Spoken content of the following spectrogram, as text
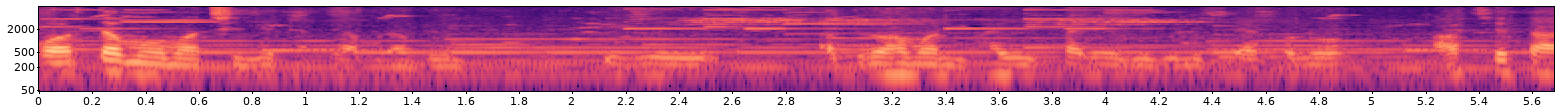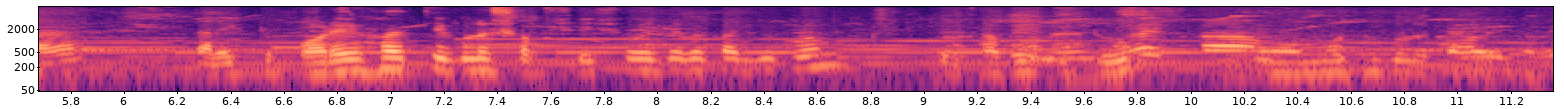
কর্তা মৌমাছি যেটাকে আমরা বলি। যে আব্দুর রহমান ভাই এখানে যেগুলো এখনও আছে তারা, তার একটু পরে হয়তো এগুলো সব শেষ হয়ে যাবে কার্যক্রম। এভাবে একটু মধুগুলো এইভাবে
